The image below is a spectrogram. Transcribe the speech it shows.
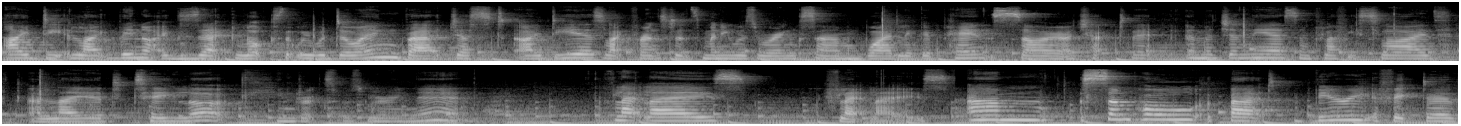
idea like they're not exact looks that we were doing but just ideas. Like for instance Minnie was wearing some wide-legged pants so I chucked that image in there some fluffy slides a layered tee look Hendrix was wearing that flat lays, flat lays. Um, simple but very effective,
